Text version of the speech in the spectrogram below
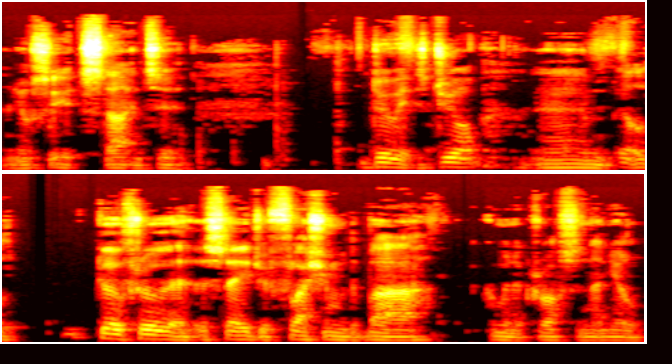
And you'll see it's starting to do its job. Um, it'll go through a, a, stage of flashing with the bar coming across, and then you'll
